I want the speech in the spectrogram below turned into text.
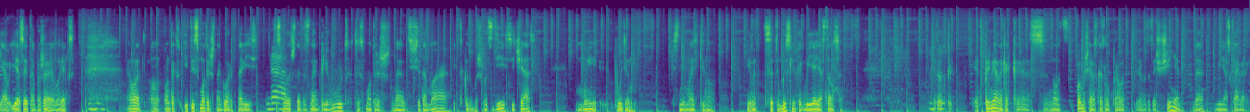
я, я за это обожаю LAX. Мгм. Вот, он, он так, и ты смотришь на город, на весь. Да. Ты смотришь на этот знак Голливуд, ты смотришь на все дома, и такой думаешь, вот здесь, сейчас мы будем снимать кино. И вот с этой мыслью как бы я и остался. Это вот как это примерно как э, с, ну, вот, помнишь, я рассказывал про вот, э, вот это ощущение, да, меня с камерой.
